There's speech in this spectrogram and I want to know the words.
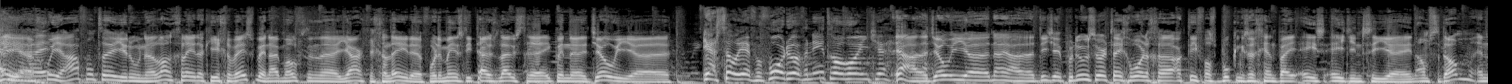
Nee, hey, uh, goedenavond Jeroen. lang geleden dat ik hier geweest ben. Uit mijn hoofd een jaartje geleden. Voor de mensen die thuis luisteren, ik ben Joey. Ja, stel je even voor, doe even een intro rondje. Ja, Joey, nou ja, DJ-producer. Tegenwoordig actief als boekingsagent bij Ace Agency in Amsterdam. En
